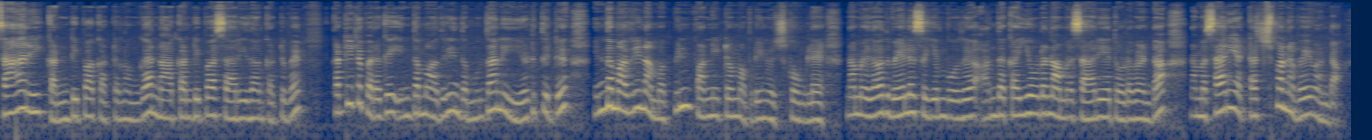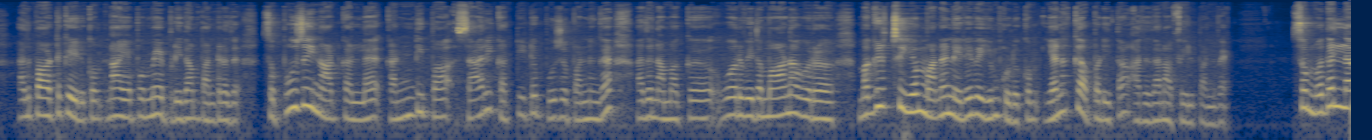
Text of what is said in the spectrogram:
saree கண்டிப்பாக கட்டணுங்க. நான் கண்டிப்பாக saree தான் கட்டுவேன். கட்டிட்ட பிறகு இந்த மாதிரி இந்த முந்தானியை எடுத்துட்டு இந்த மாதிரி நம்ம பின் பண்ணிட்டோம் அப்படின்னு வச்சுக்கோங்களேன். நம்ம ஏதாவது வேலை செய்யும்போது அந்த கையோட நம்ம சாரியை தொட வேண்டாம். நம்ம சாரியை டச் பண்ணவே வேண்டாம். அது பாட்டுக்கு இருக்கும். நான் எப்போவுமே இப்படி தான் பண்ணுறது ஸோ பூஜை நாட்களில் கண்டிப்பாக சாரீ கட்டிட்டு பூஜை பண்ணுங்கள் அது நமக்கு ஒரு விதமான ஒரு மகிழ்ச்சியும் மன நிறைவையும் கொடுக்கும். எனக்கு அப்படித்தான் அதுதான் நான் ஃபீல் பண்ணுவேன். ஸோ முதல்ல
